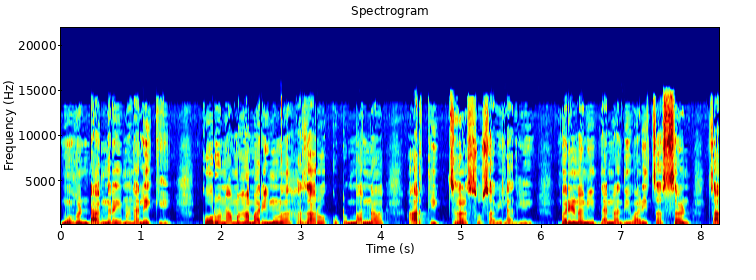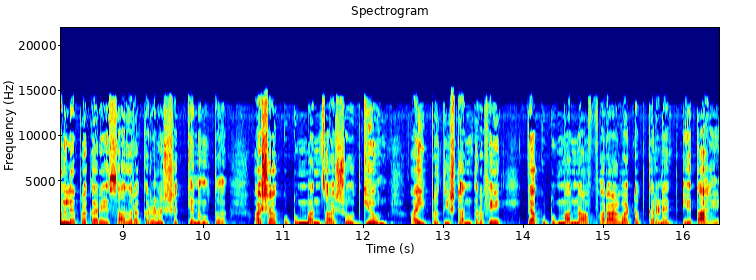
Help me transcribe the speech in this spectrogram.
मोहन डांगरे म्हणाले की कोरोना महामारीमुळं हजारो कुटुंबांना आर्थिक झळ सोसावी लागली. परिणामी त्यांना दिवाळीचा सण चांगल्या प्रकारे साजरा करणं शक्य नव्हतं. अशा कुटुंबांचा शोध घेऊन आई प्रतिष्ठानतर्फे त्या कुटुंबांना फराळ वाटप करण्यात येत आहे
